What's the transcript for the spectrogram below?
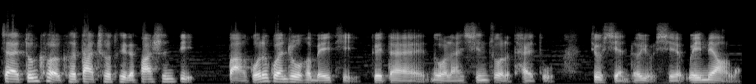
在敦刻尔克大撤退的发生地。法国的观众和媒体对待诺兰新作的态度就显得有些微妙了。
